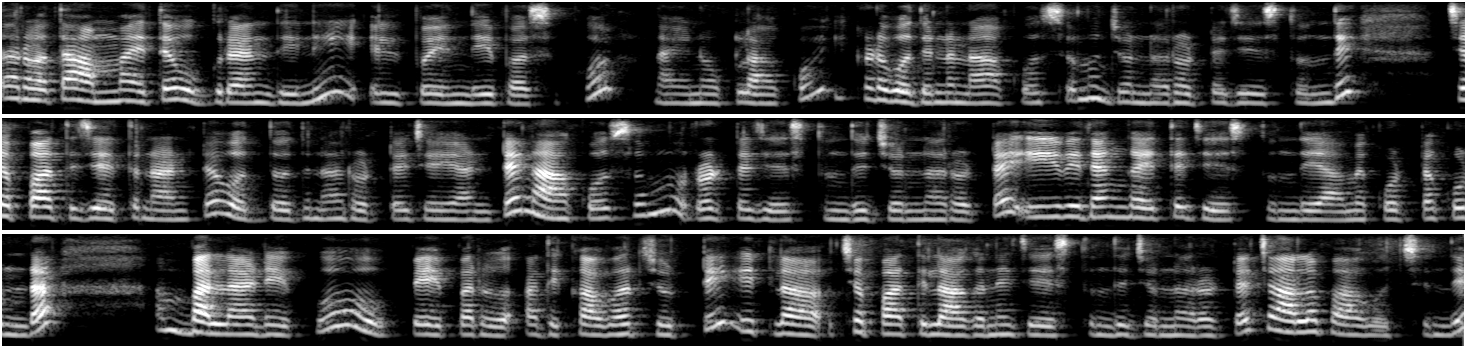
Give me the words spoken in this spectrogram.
తర్వాత అమ్మ అయితే ఉగ్రాన్ని తిని వెళ్ళిపోయింది బస్సుకు 9:00 ఇక్కడ వదిన నా కోసం జొన్న రొట్టె చేస్తుంది. చపాతి చేతన అంటే వద్దొదిన రొట్టె చేయంటే నా కోసం రొట్టె చేస్తుంది జొన్న రొట్టె. ఈ విధంగా అయితే చేస్తుంది ఆమె కొట్టకుండా బల్లాడేకు పేపర్ అది కవర్ చుట్టి ఇట్లా చపాతి లాగానే చేస్తుంది జొన్న రొట్టె. చాలా బాగా వచ్చింది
